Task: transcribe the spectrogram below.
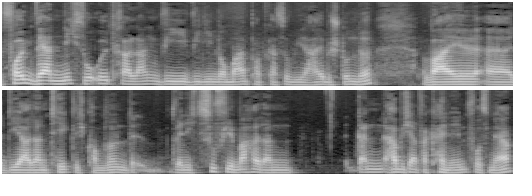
Folgen werden nicht so ultra lang wie, wie die normalen Podcasts, so wie eine halbe Stunde, weil äh, die ja dann täglich kommen. Sondern wenn ich zu viel mache, dann dann habe ich einfach keine Infos mehr.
